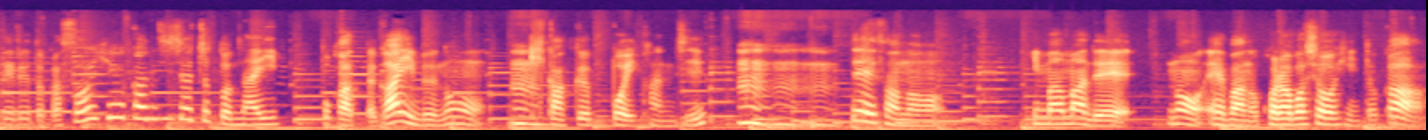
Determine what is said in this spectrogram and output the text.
てるとかそういう感じじゃちょっとないっぽかった外部のうん企画っぽい感じ、うんうんでその今までのエヴァのコラボ商品とか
